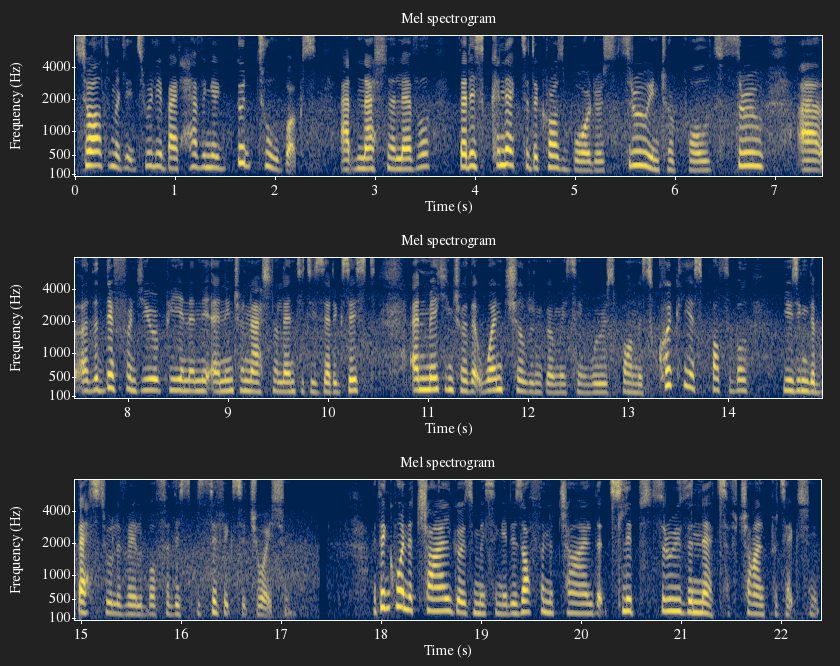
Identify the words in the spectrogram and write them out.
So ultimately, it's really about having a good toolbox at national level that is connected across borders through Interpol, through uh, the different European and, and, international entities that exist, and making sure that when children go missing, we respond as quickly as possible using the best tool available for this specific situation. I think when a child goes missing, it is often a child that slips through the nets of child protection.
